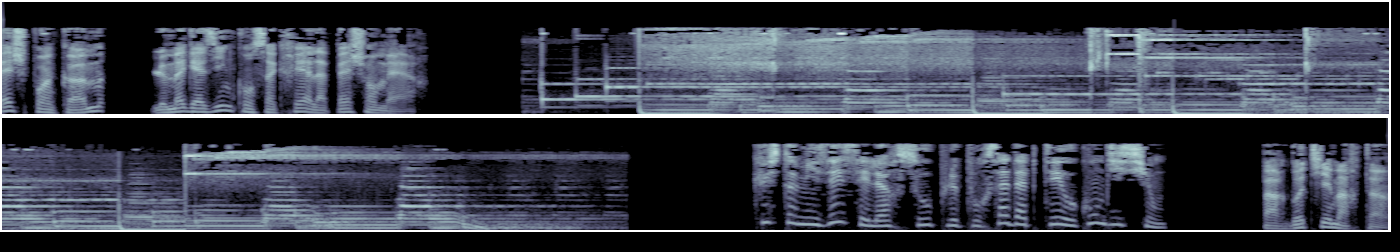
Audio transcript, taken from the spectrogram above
pêche.com, le magazine consacré à la pêche en mer. Customiser ses leurres souples pour s'adapter aux conditions. Par Gauthier Martin.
